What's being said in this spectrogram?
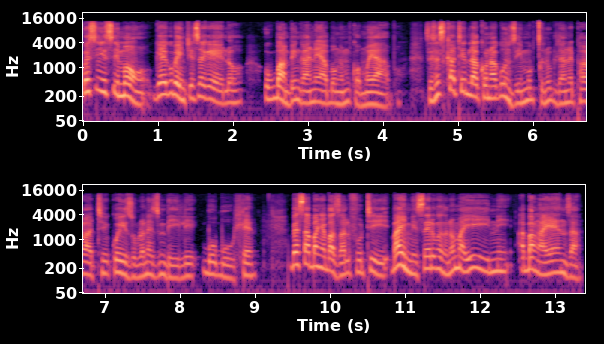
Kwesinye isimo kuye kube intshisekelo ukubamba ingane yabo ngemgomo yabo. Sisesikhathini la khona kunzima ukugcina ubudlane phakathi kweyizukulwane ezimbili bubuhle. Bese abanye abazali futhi bayimisela ukwenza noma yini abangayenza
